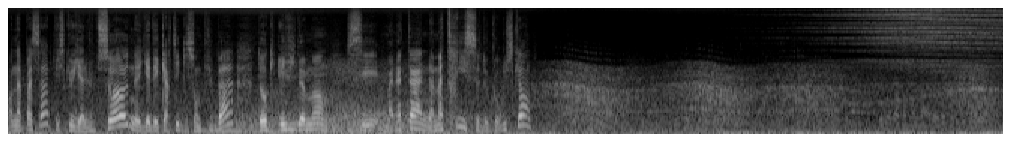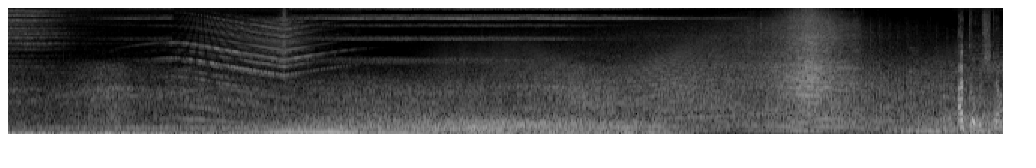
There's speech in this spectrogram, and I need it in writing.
on n'a pas ça, puisqu'il y a l'Hudson, il y a des quartiers qui sont plus bas. Donc évidemment, c'est Manhattan, la matrice de Coruscant. À Coruscant,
